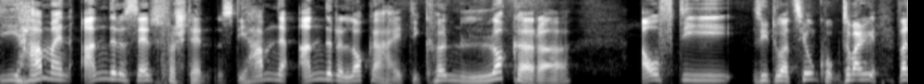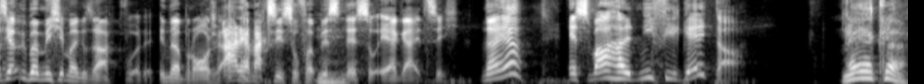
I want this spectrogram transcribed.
die haben ein anderes Selbstverständnis, die haben eine andere Lockerheit, die können lockerer auf die Situation gucken. Zum Beispiel, was ja über mich immer gesagt wurde in der Branche, ah, der Maxi ist so verbissen, mhm. der ist so ehrgeizig. Naja, es war halt nie viel Geld da. Ja, ja, klar.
